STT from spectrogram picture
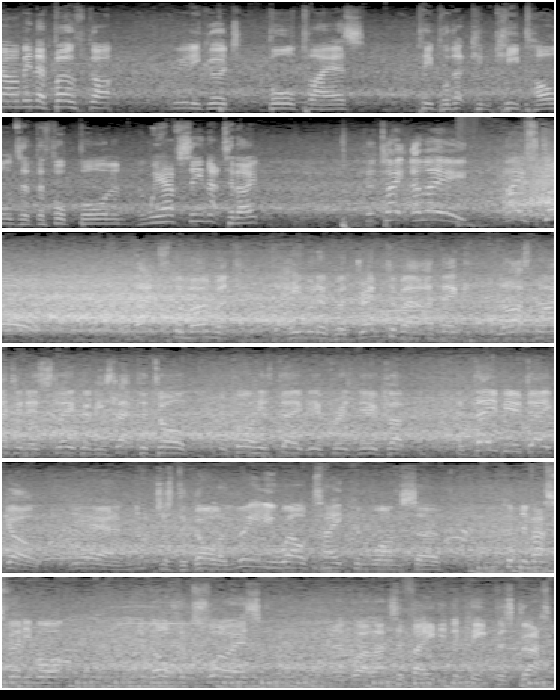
No, I mean, they've both got really good ball players, people that can keep hold of the football, and, and we have seen that today. To take the lead, they score! That's the moment that he would have dreamt about, I think, last night in his sleep, if he slept at all, before his debut for his new club. A debut day goal. Yeah, not just a goal, a really well taken one, so couldn't have asked for any more. The goal from Suarez, and well, that's evaded the keeper's grasp.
